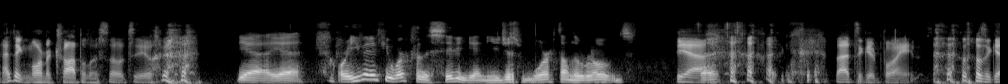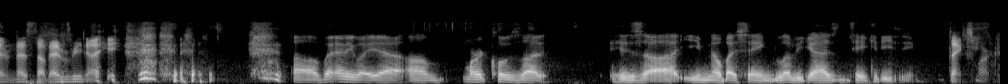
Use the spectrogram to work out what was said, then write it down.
I think more Metropolis though too. yeah, yeah. Or even if you work for the city and you just worked on the roads, Yeah, that's a good point. Those are getting messed up every night. uh, but anyway, yeah. Um, Mark closes out his uh, email by saying, "Love you guys and take it easy." Thanks, Mark.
